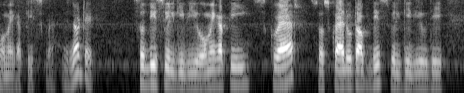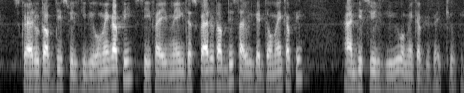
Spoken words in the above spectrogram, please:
omega p square is not it. So, this will give you omega p square. So, square root of this will give you the square root of this will give you omega p. See if I make the square root of this I will get the omega p. And this will give you omega p by q p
